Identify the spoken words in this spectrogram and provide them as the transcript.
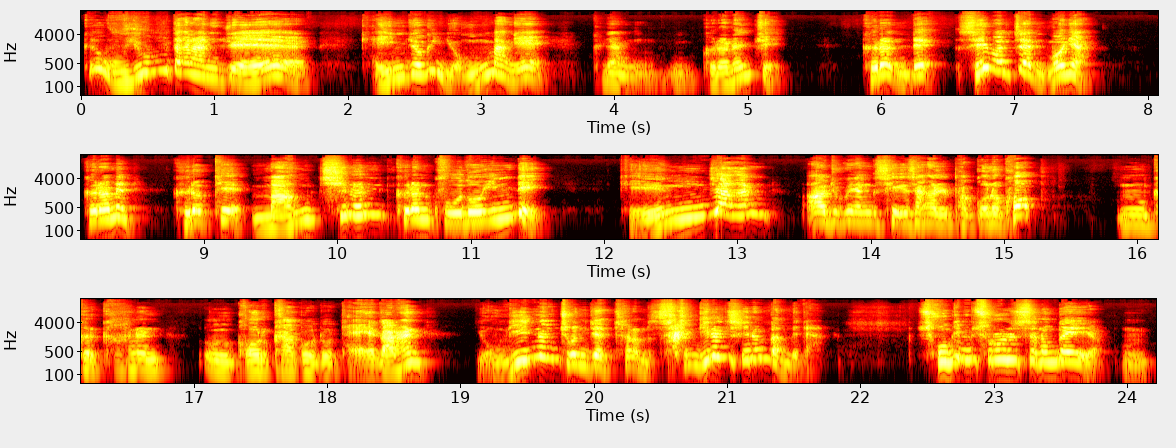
그 우유부단한 죄, 개인적인 욕망에 그냥 그러는 죄. 그런데 세 번째는 뭐냐? 그러면 그렇게 망치는 그런 구도인데 굉장한 아주 그냥 세상을 바꿔놓고 음 그렇게 하는 어, 거룩하고도 대단한 용기 있는 존재처럼 사기를 치는 겁니다. 속임수를 쓰는 거예요. 음.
